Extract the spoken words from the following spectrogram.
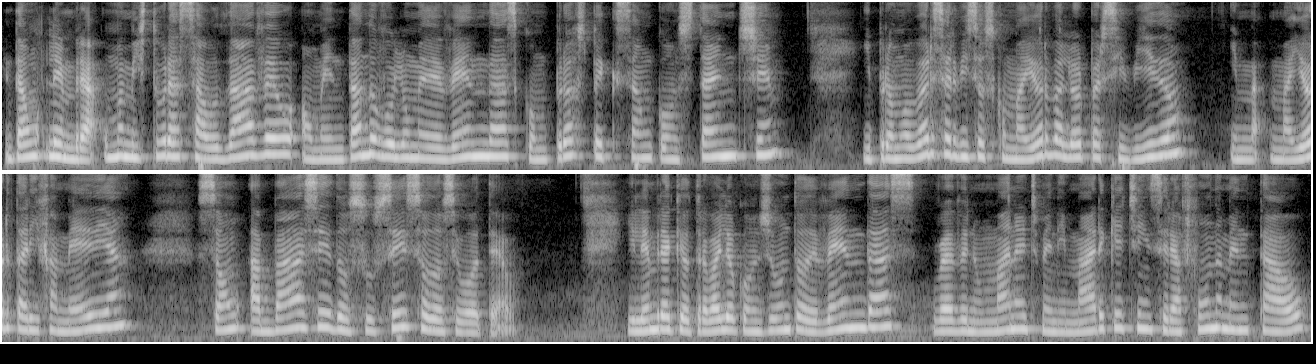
Então, lembra, uma mistura saudável, aumentando o volume de vendas, com prospecção constante e promover serviços com maior valor percebido e maior tarifa média são a base do sucesso do seu hotel. E lembra que o trabalho conjunto de vendas, revenue management e marketing será fundamental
